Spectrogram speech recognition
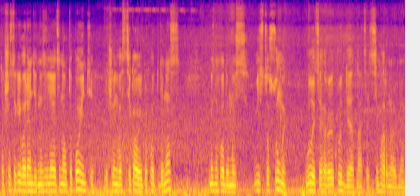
Так що такий варіантик не з'являється на автопоінті. Якщо він вас цікавий, приходьте до нас. Ми знаходимося місто Суми, вулиця Героїкрут, 19. Всім гарного дня.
